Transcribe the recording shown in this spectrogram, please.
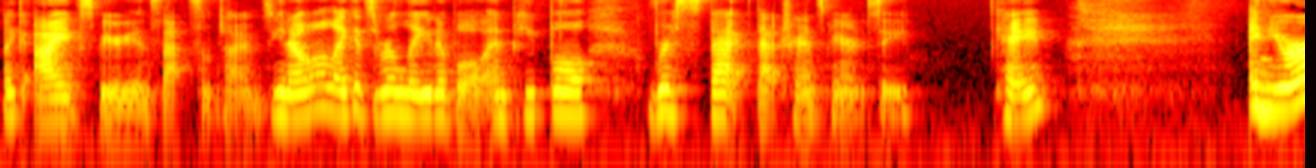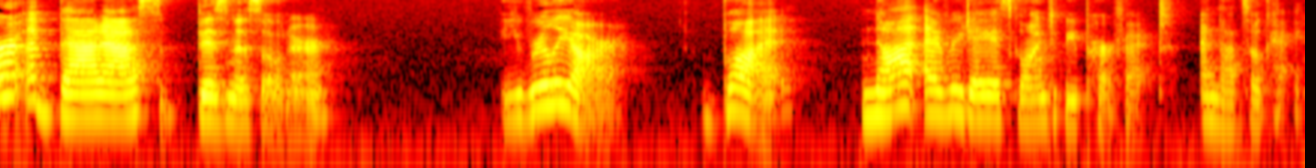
Like I experience that sometimes, you know, like it's relatable and people respect that transparency. Okay. And you're a badass business owner. You really are. But not every day is going to be perfect, and that's okay.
